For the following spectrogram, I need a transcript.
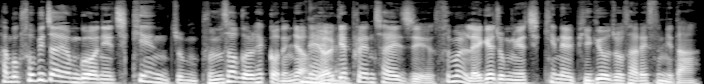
한국 소비자연구원이 치킨 좀 분석을 했거든요. 네. 10개 프랜차이즈 24개 종류의 치킨을 비교 조사를 했습니다.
